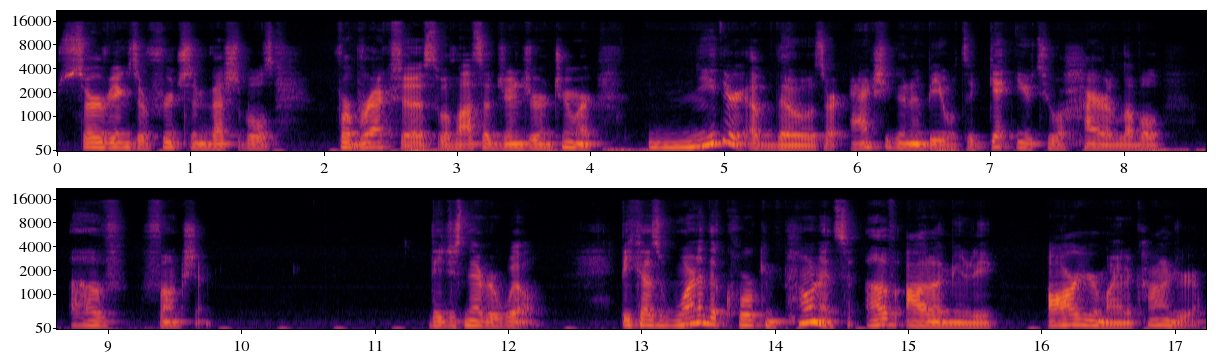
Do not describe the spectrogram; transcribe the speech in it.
servings of fruits and vegetables for breakfast with lots of ginger and turmeric. Neither of those are actually going to be able to get you to a higher level of function. They just never will. Because one of the core components of autoimmunity are your mitochondria.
